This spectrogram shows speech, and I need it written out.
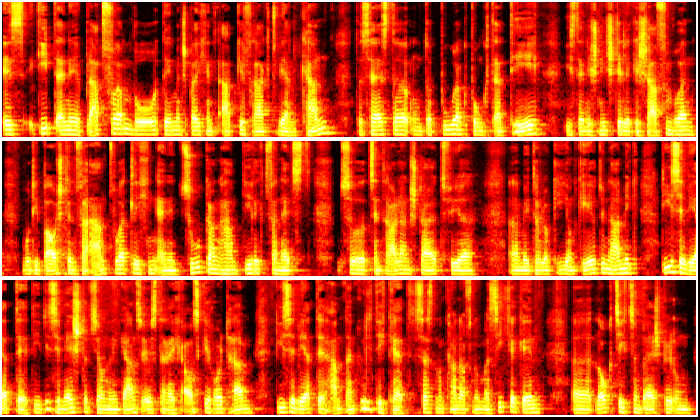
Es gibt eine Plattform, wo dementsprechend abgefragt werden kann. Das heißt, äh, unter buag.at ist eine Schnittstelle geschaffen worden, wo die Baustellenverantwortlichen einen Zugang haben, direkt vernetzt zur Zentralanstalt für äh, Meteorologie und Geodynamik. Diese Werte, die diese Messstationen in ganz Österreich ausgerollt haben, diese Werte haben dann Gültigkeit. Das heißt, man kann auf Nummer sicher gehen, äh, loggt sich zum Beispiel um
